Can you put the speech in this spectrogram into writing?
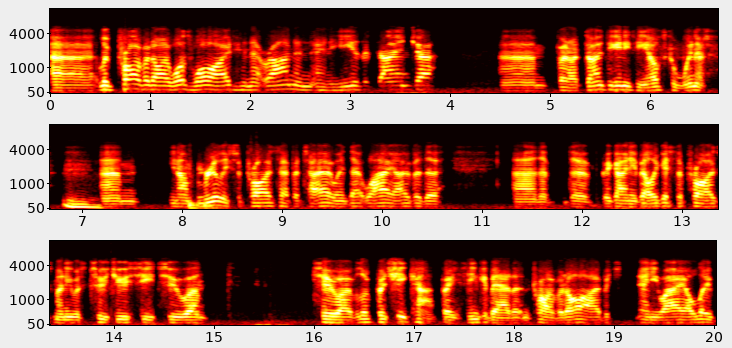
uh, look, Private Eye was wide in that run, and, and he is a danger, um, but I don't think anything else can win it. Mm. Um, you know, I'm really surprised Zapateo went that way over the uh, the the Begonia Belle. I guess the prize money was too juicy to um, to overlook. But she can't beat Think About It in Private Eye. But anyway, I'll leave.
